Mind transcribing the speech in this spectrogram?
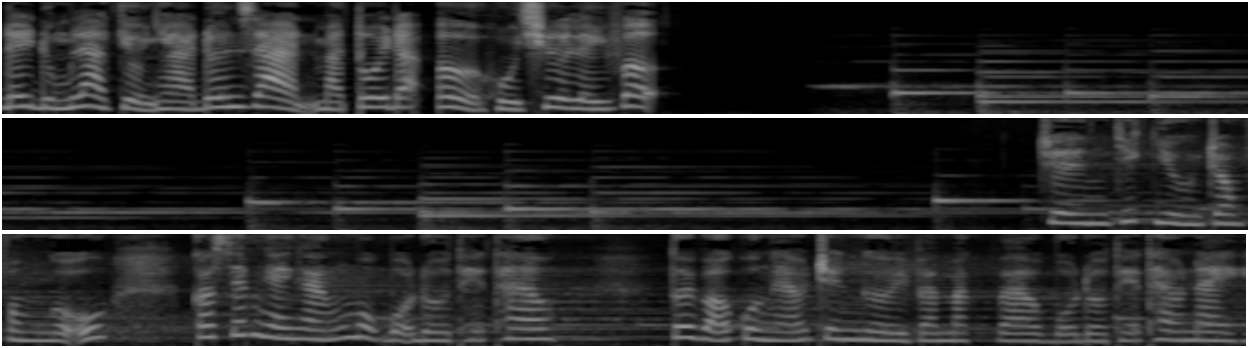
Đây đúng là kiểu nhà đơn giản mà tôi đã ở hồi chưa lấy vợ. Trên chiếc giường trong phòng ngủ, có xếp ngay ngắn một bộ đồ thể thao. Tôi bỏ quần áo trên người và mặc vào bộ đồ thể thao này.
